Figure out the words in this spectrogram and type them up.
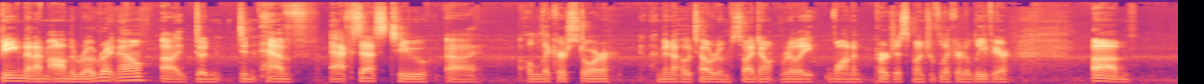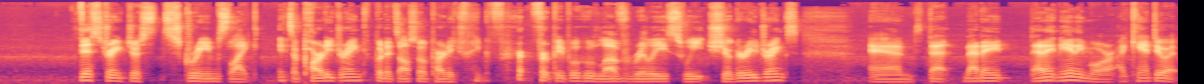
being that I'm on the road right now, I didn't didn't have access to uh, a liquor store. I'm in a hotel room, so I don't really want to purchase a bunch of liquor to leave here. Um, this drink just screams like it's a party drink, but it's also a party drink for, for people who love really sweet, sugary drinks. And that that ain't that ain't me anymore. I can't do it.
